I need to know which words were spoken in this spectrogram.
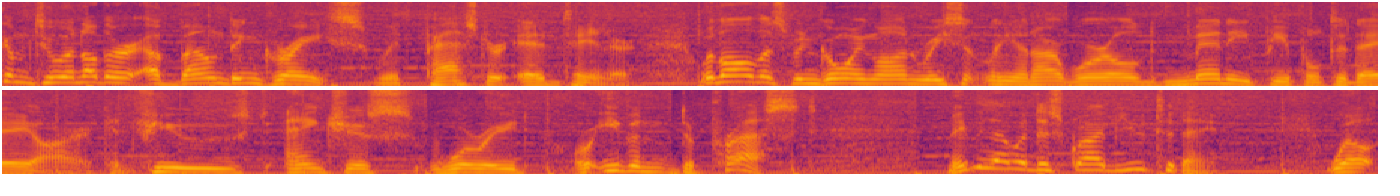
Welcome to another Abounding Grace with Pastor Ed Taylor. With all that's been going on recently in our world, many people today are confused, anxious, worried, or even depressed. Maybe that would describe you today. Well,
